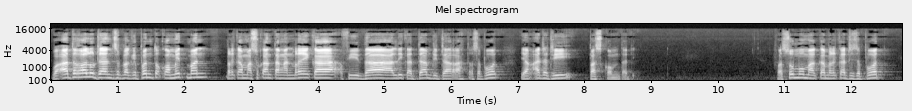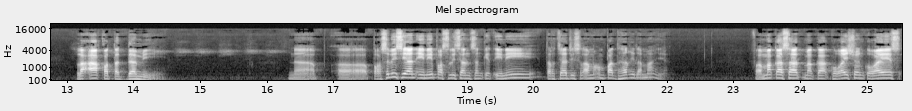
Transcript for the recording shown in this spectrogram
Wa adralu dan sebagai bentuk komitmen mereka masukkan tangan mereka fida kadam di darah tersebut yang ada di baskom tadi. Fasumu maka mereka disebut la'aqatad dami. Nah, e, perselisihan ini, perselisihan sengkit ini terjadi selama empat hari lamanya. Famakasat maka Quraisyun Quraisy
